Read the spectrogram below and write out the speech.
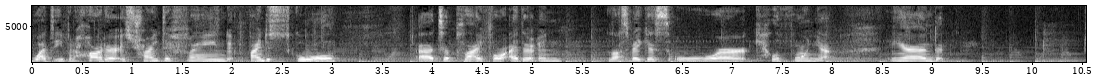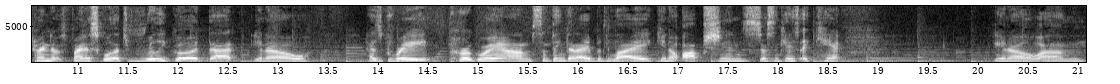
what's even harder is trying to find, find a school uh, to apply for either in Las Vegas or California. And trying to find a school that's really good, that, you know, has great programs, something that I would like, you know, options just in case I can't, you know, um,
